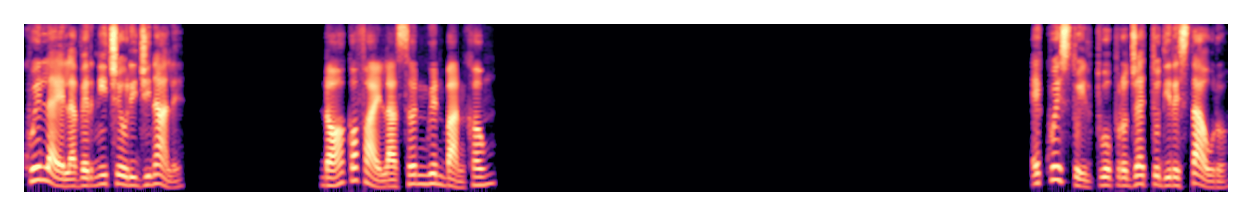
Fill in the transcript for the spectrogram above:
Quella è la vernice originale? Đó có phải là sơn nguyên bản không? È questo il tuo progetto di restauro?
